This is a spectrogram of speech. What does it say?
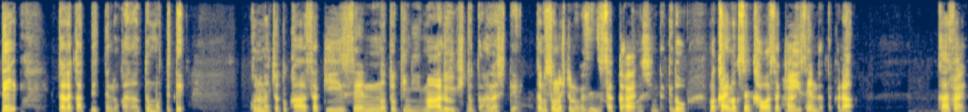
て戦っていってんのかなと思ってて、この前ちょっと川崎戦の時に、まあ、ある人と話して、多分その人の方が全然サッカー詳しいんだけど、まあ、開幕戦川崎戦だったから、川崎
